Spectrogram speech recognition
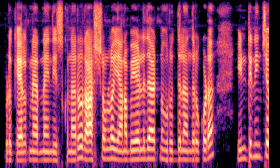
ఇప్పుడు కీలక నిర్ణయం తీసుకున్నారు. రాష్ట్రంలో ఎనభై ఏళ్ళు దాటిన వృద్ధులందరూ కూడా ఇంటి నుంచే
